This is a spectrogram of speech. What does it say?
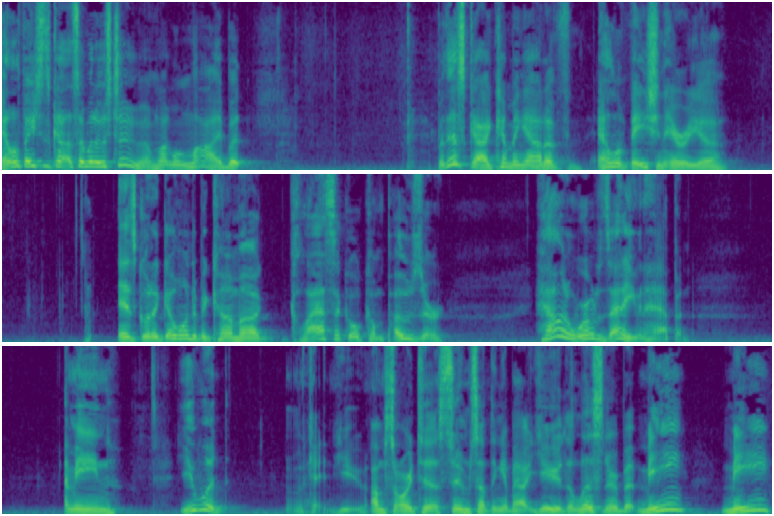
Elevation's got some of those too. I'm not gonna lie, but but this guy coming out of elevation area is going to go on to become a classical composer. How in the world does that even happen? I mean, you would okay, you. I'm sorry to assume something about you, the listener, but me, me,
